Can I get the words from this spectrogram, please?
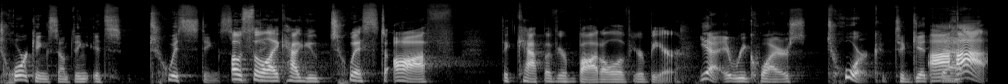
torquing something, it's twisting Oh, so like how you twist off the cap of your bottle of your beer. yeah, it requires torque to get Aha! that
